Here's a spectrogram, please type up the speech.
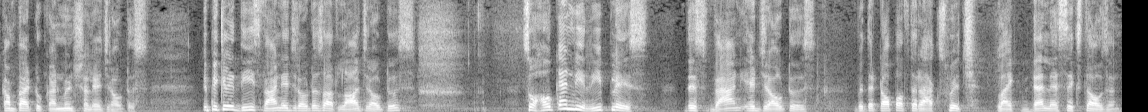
compared to conventional edge routers. Typically, these WAN edge routers are large routers. So how can we replace this WAN edge routers with the top-of-the-rack switch like Dell S6000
